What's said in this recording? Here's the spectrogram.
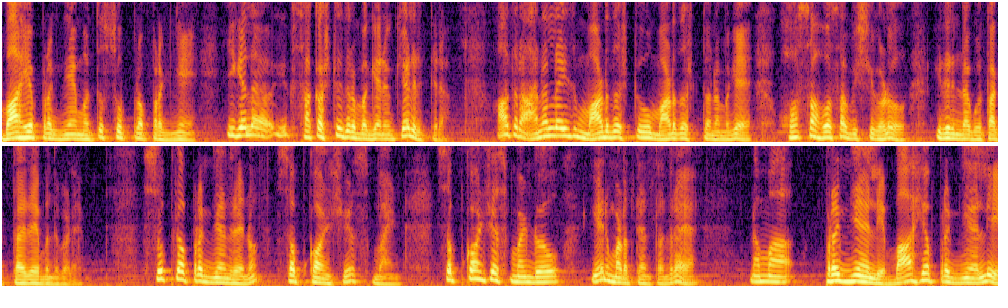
ಬಾಹ್ಯ ಪ್ರಜ್ಞೆ ಮತ್ತು ಸುಪ್ರಪ್ರಜ್ಞೆ ಈಗೆಲ್ಲ ಈಗ ಸಾಕಷ್ಟು ಇದರ ಬಗ್ಗೆ ನೀವು ಕೇಳಿರ್ತೀರ. ಆ ಥರ ಅನಲೈಸ್ ಮಾಡಿದಷ್ಟು ಮಾಡಿದಷ್ಟು ನಮಗೆ ಹೊಸ ಹೊಸ ವಿಷಯಗಳು ಇದರಿಂದ ಗೊತ್ತಾಗ್ತಾ ಇದೆ ಬಂಧುಗಳೇ. ಸುಪ್ತ ಪ್ರಜ್ಞೆ ಅಂದ್ರೇನು ಸಬ್ ಕಾನ್ಷಿಯಸ್ ಮೈಂಡ್. ಸಬ್ ಕಾನ್ಷಿಯಸ್ ಮೈಂಡು ಏನು ಮಾಡುತ್ತೆ ಅಂತಂದರೆ, ನಮ್ಮ ಪ್ರಜ್ಞೆಯಲ್ಲಿ, ಬಾಹ್ಯ ಪ್ರಜ್ಞೆಯಲ್ಲಿ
